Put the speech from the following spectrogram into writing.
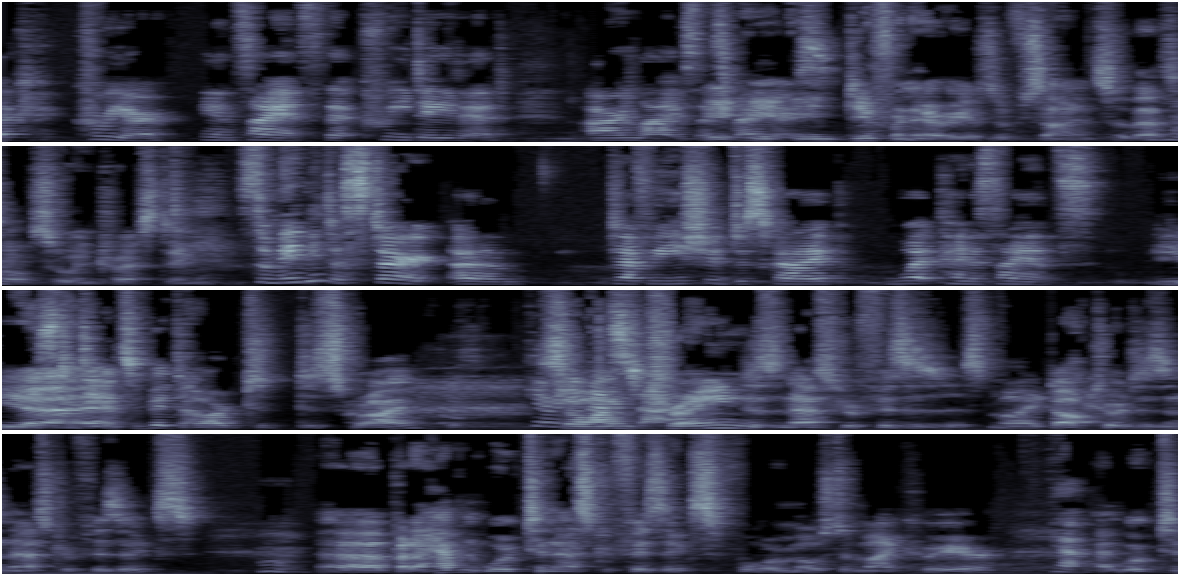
a career in science that predated our lives as In, writers. in different areas of science, so that's Mm-hmm. also interesting. so maybe to start, um, Geoffrey, you should describe what kind of science you used to do. it's a bit hard to describe. So I'm shot. trained as an astrophysicist. My doctorate is in astrophysics. Uh, but I haven't worked in astrophysics for most of my career. Yeah. I worked.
